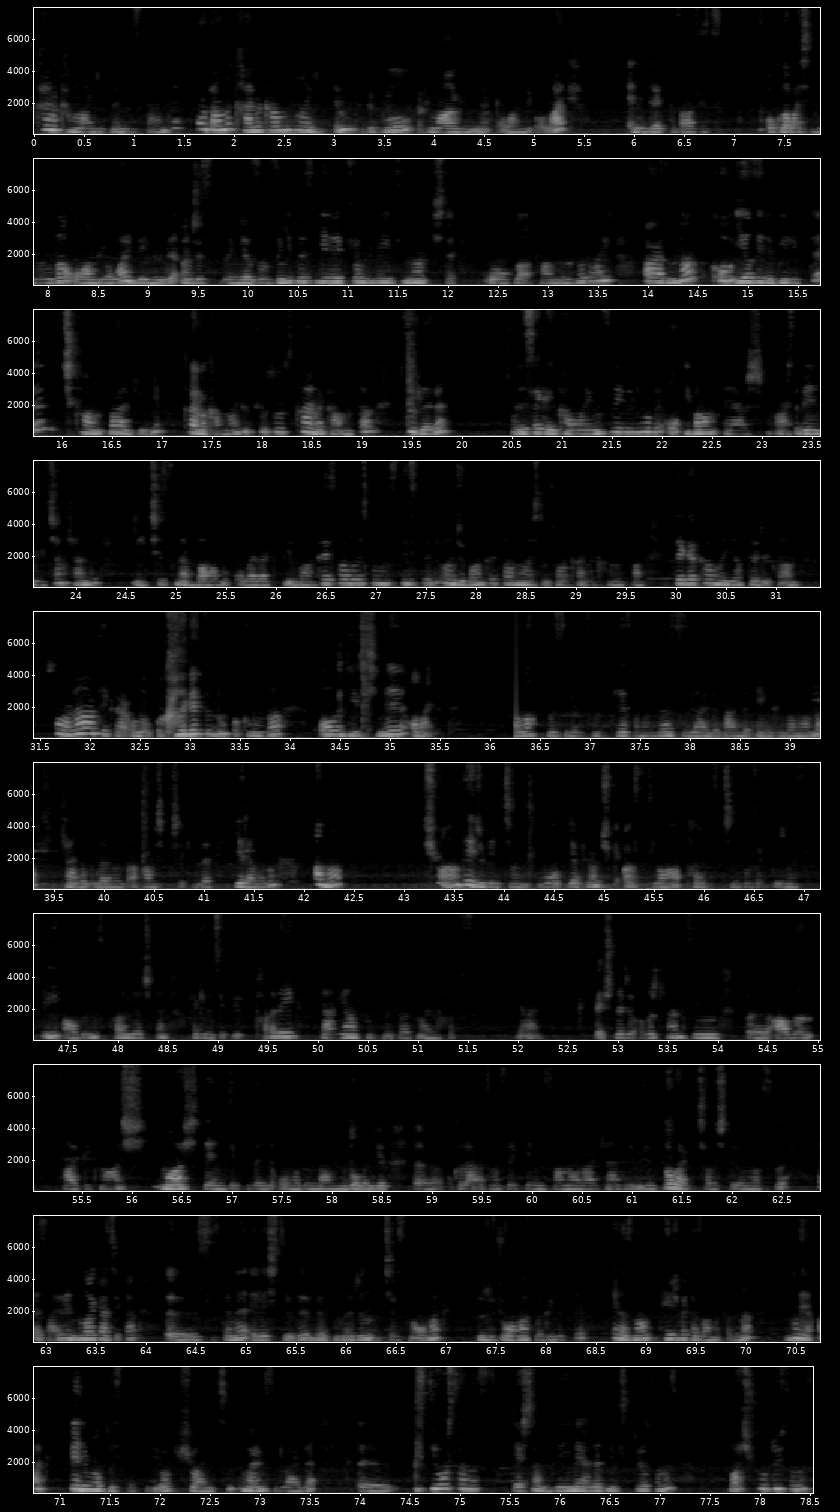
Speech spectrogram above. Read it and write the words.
kaymakamlığa gitmemiz istendi. Oradan da kaymakamlığa gittim. Tabii bu cuma günü olan bir olay. Yani direkt pazartesi okula başladığında olan bir olay değildi. Önce sizin yazınızın gitmesi gerekiyor milli eğitimden işte o okula atandığınıza dair. Ardından o yazıyla birlikte çıkan belgeyi kaymakamlığa götürüyorsunuz. Kaymakamlıktan sizlere SGK onayınız veriliyor ve o IBAN eğer varsa benim ilçem kendi bağlı olarak bir banka hesabı açmamızı istedi. Önce banka hesabını açtım sonra kaymakamlıktan SGK onayı yaptırdıktan sonra tekrar onu okula getirdim. Okulumda o girişimi onayladı. Allah nasip etsin tez zamanda sizler de ben de en kısa zamanda kendi okullarımızda atanmış bir şekilde yer alalım. Ama şu an tecrübe için bu yapıyorum çünkü asla parası için yapılacak bir meslek değil. Aldığımız para gerçekten hak edilecek bir para değil. Yani yan sınıfındaki öğretmen rahat. Yani 45'leri alırken senin e, aldığın saatlik maaş, maaş denilecek düzeyde olmadığından dolayı e, o kadar ataması bekleyen insanlar varken hani ücretli olarak çalıştırılması vesaire. Hani bunlar gerçekten e, sisteme eleştiridir ve bunların içerisinde olmak, üzücü olmakla birlikte en azından tecrübe kazanmak adına bunu yapmak beni mutlu hissettiriyor şu an için. Umarım sizler de e, istiyorsanız, gerçekten bu deneyimi elde etmek istiyorsanız, başvurduysanız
